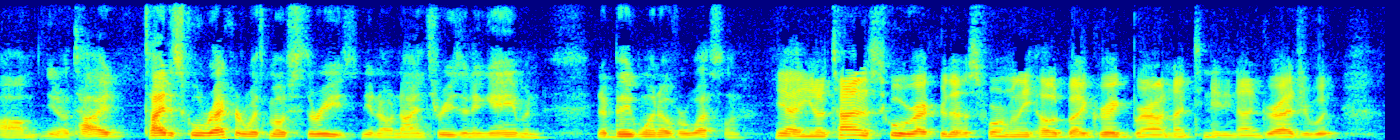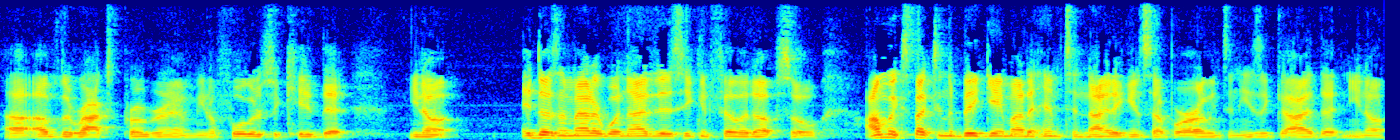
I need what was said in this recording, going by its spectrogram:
um, you know tied tied a school record with most threes. You know, nine threes in a game, and, and a big win over Westland. Yeah, you know, tying a school record that was formerly held by Greg Brown, 1989 graduate uh, of the Rocks program. You know, Fuller's a kid that, you know, it doesn't matter what night it is, he can fill it up. So I'm expecting a big game out of him tonight against Upper Arlington. He's a guy that you know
